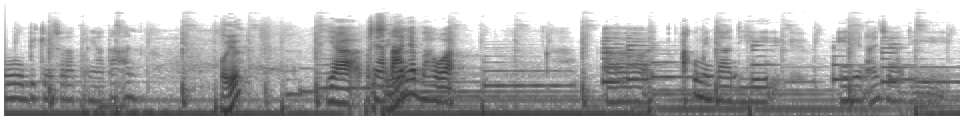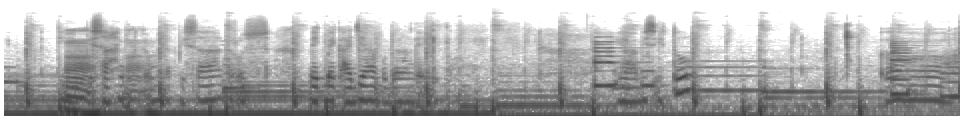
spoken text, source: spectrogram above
Aku bikin surat pernyataan. Oh ya? ya pernyataannya bahwa eh, aku minta di inin aja di Hmm, dipisah gitu hmm. minta pisah terus baik-baik aja aku bilang kayak gitu ya habis itu eh,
